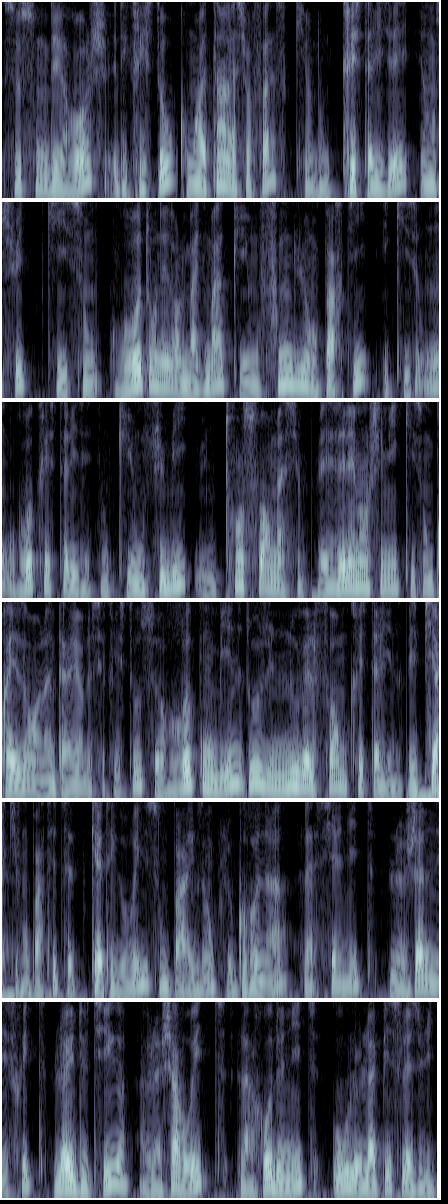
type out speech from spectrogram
Ce sont des roches et des cristaux qui ont atteint la surface, qui ont donc cristallisé et ensuite qui sont retournés dans le magma, qui ont fondu en partie et qui ont recristallisé, donc qui ont subi une transformation. Les éléments chimiques qui sont présents à l'intérieur de ces cristaux se recombinent sous une nouvelle forme cristalline. Les pierres qui font partie de cette catégorie sont par exemple le grenat, la cyanite, le jade néphrite, l'œil de tigre, euh, la charoïte, la rhodonite ou le lapis lazuli.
